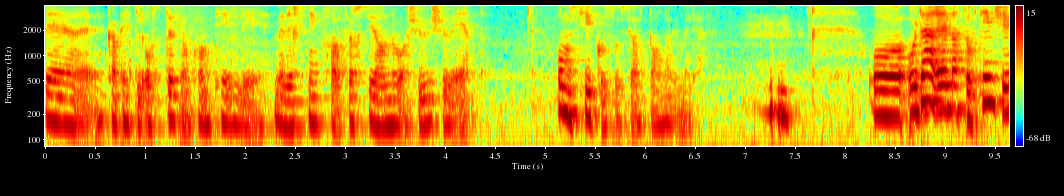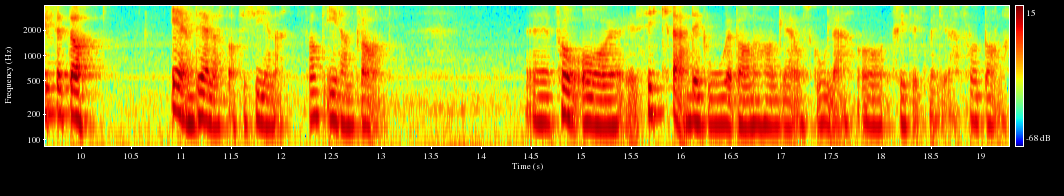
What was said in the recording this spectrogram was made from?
Det er kapittel 8 som kom til i, med virkning fra 1.1.2021. Om psykososialt barnehagemiljø. Og, og der er nettopp Team Skyfritt da er en del av strategiene sant, i den planen. Eh, For å sikre det gode barnehage- og skole- og fritidsmiljøet for barna.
